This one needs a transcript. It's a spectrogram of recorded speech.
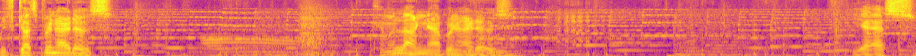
We've got Bernardo's. Come along now, Bernardo's. Yes.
